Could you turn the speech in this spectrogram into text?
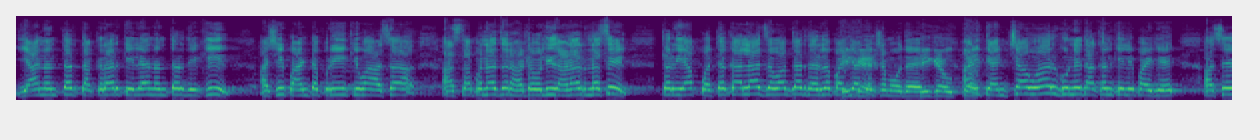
यानंतर तक्रार केल्यानंतर देखील अशी पानटपरी किंवा असा आस्थापना जर हटवली जाणार नसेल तर या पथकाला जबाबदार धरलं पाहिजे. अध्यक्ष महोदय. आणि त्यांच्यावर गुन्हे दाखल केले पाहिजेत असे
